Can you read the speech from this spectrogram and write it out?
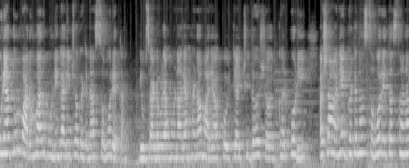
पुण्यातून वारंवार गुन्हेगारीच्या घटना समोर येतात दिवसाढवळ्या होणाऱ्या हाणामाऱ्या कोयत्याची दहशत घरफोडी अशा अनेक घटना समोर येत असताना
